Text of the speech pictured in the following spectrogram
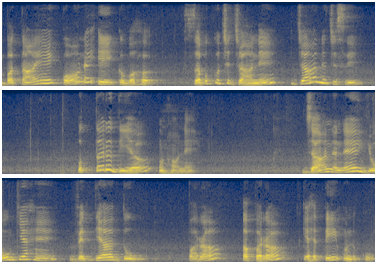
बताएँ कौन एक वह? सब कुछ जाने, जान जिसे। उत्तर दिया उन्होंने। जानने योग्य हैं, विद्या दो। परा, अपरा कहते उनको।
